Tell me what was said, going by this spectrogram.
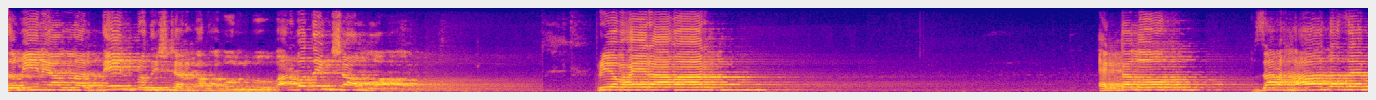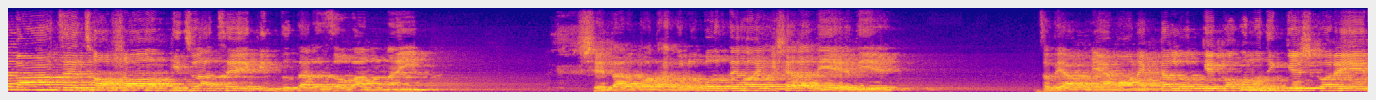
জমিনে আল্লাহর দিন প্রতিষ্ঠার কথা বলব। পারব তো ইনশাআল্লাহ। প্রিয় ভাইয়েরা আমার, একটা লোক যার হাত আছে পাঁচে ছ সব কিছু আছে, কিন্তু তার জবান নাই। সে তার কথাগুলো বলতে হয়, ইশারা দিয়ে দিয়ে। যদি আপনি এমন একটা লোককে কখনো জিজ্ঞেস করেন,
